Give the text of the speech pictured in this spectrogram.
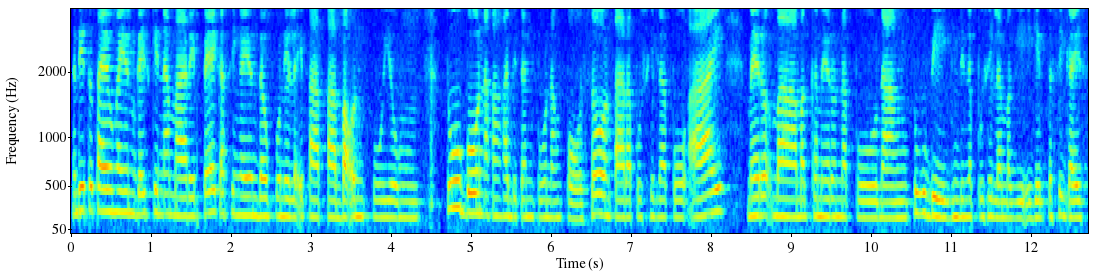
Nandito tayo ngayon guys kina Maripe kasi ngayon daw po nila ipapabaon po yung tubo nakakabitan po ng poso para po sila po ay meron ma, magkameron na po ng tubig, hindi na po sila mag-iigib kasi guys,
